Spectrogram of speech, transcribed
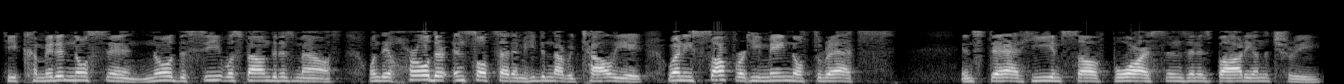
He committed no sin. No deceit was found in his mouth. When they hurled their insults at him, he did not retaliate. When he suffered, he made no threats. Instead, he himself bore our sins in his body on the tree,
